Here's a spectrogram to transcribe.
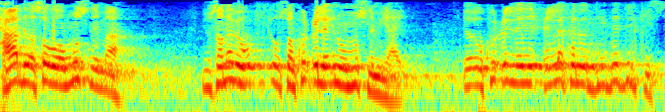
xaadib isagoo muslim ah yuusan nabiga uusan ku cilay inuu muslim yahay. Ee uu ku cilayay cillo kaloo diida dilkiisa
